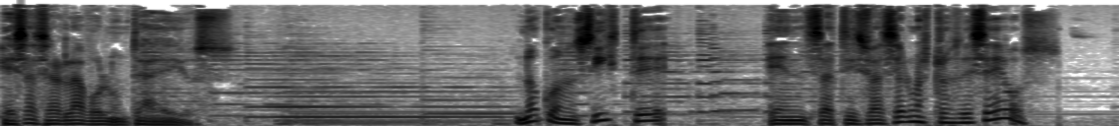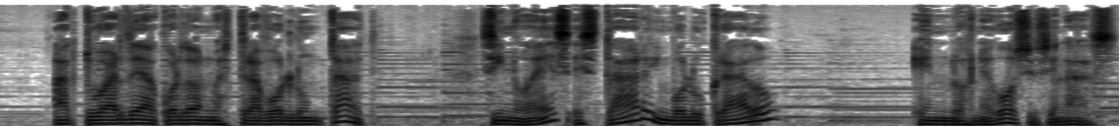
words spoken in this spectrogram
es hacer la voluntad de Dios. No consiste en satisfacer nuestros deseos actuar de acuerdo a nuestra voluntad, sino es estar involucrado en los negocios, en, las,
